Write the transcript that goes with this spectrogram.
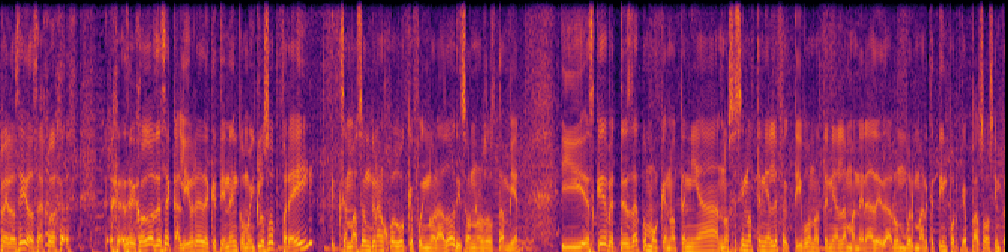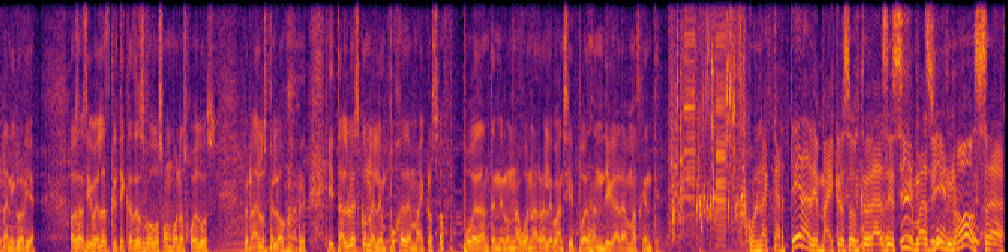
Pero sí, o sea, juegos de ese calibre, de que tienen como incluso Prey, se me hace un gran juego que fue ignorado, Dishonored 2 también. Y es que Bethesda como que no tenía, no sé si no tenía el efectivo, no tenía la manera de dar un buen marketing porque pasó sin pena ni gloria. O sea, si ves las críticas de esos juegos son buenos juegos, pero nadie los peló. y tal vez con el empuje de Microsoft puedan tener una buena relevancia y puedan llegar a más gente. Con la cartera de Microsoft, querrás decir, más bien, ¿no? O sea,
